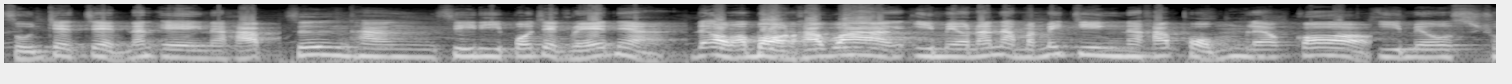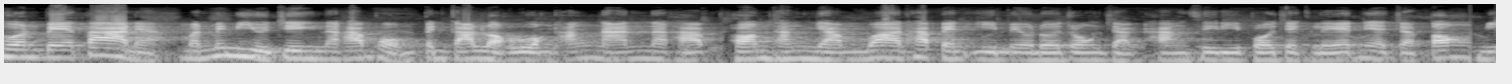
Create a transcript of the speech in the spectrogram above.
2077 นั่นเองนะครับ ซึ่งทาง CD Projekt Red เนี่ย ได้ออกมาบอกครับว่าอีเมลนั้นอะมันไม่จริงนะครับผมแล้วก็อีเมลชวนเบต้าเนี่ย มันไม่มีอยู่จริงนะครับผมเป็นการหลอกลวงทั้งนั้นนะครับ พร้อมทั้งย้ำว่าถ้าเป็นอีเมลโดยตรงจากทาง CD Projekt Red เนี่ยจะต้องมี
